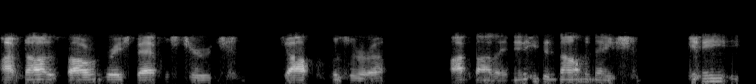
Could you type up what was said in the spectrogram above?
I'm not of Sovereign Grace Baptist Church in Joplin, Missouri. I'm not in any denomination, any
